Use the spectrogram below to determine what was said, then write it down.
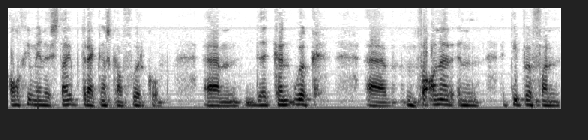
Algemene stuiptrekkings kan voorkom. Ehm um, dit kan ook uh verander in 'n tipe van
